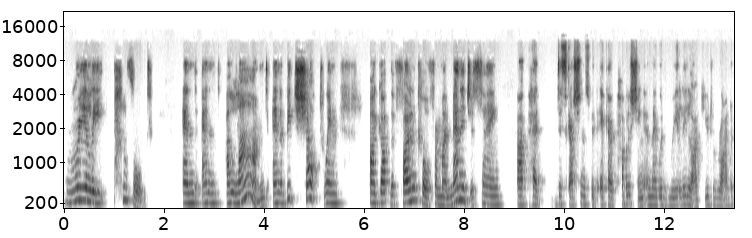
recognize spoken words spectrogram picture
really puzzled and and alarmed and a bit shocked when I got the phone call from my manager saying I've had discussions with Echo Publishing and they would really like you to write a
